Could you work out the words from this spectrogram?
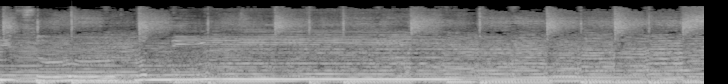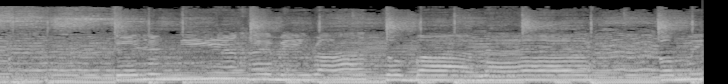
ที่สุดคนนี้ อย่างนี้ใครไม่รักก็บ้าแล้ว ก็ไม่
